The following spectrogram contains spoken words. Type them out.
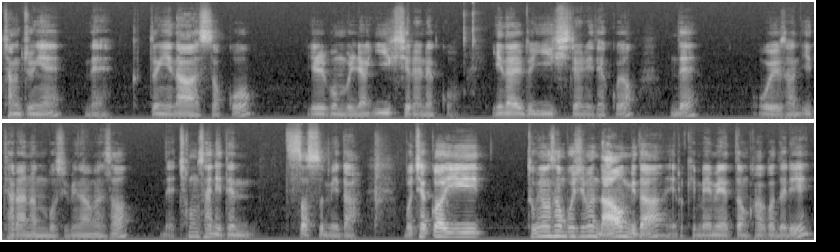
장중에 네. 급등이 나왔었고 1분 물량 이익 실현했고 이날도 이익 실현이 됐고요. 근데 5일선 이탈하는 모습이 나오면서 네, 청산이 됐었습니다. 뭐 제 거 이 동영상 보시면 나옵니다. 이렇게 매매했던 과거들이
